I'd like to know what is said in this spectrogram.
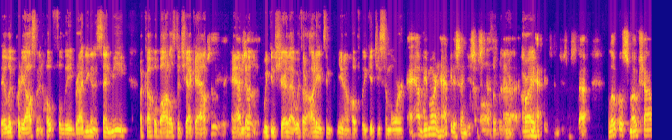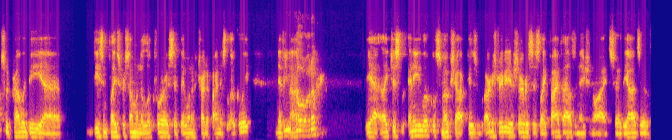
They look pretty awesome. And hopefully, Brad, you're going to send me a couple bottles to check out. Absolutely. And Absolutely. Uh, we can share that with our audience and, you know, hopefully get you some more. Yeah, I'd be more than happy to send you some stuff. Over there. Uh, all right. Happy to send you some stuff. Local smoke shops would probably be a decent place for someone to look for us if they want to try to find us locally. And if Are you not, Colorado? Yeah, like just any local smoke shop because our distributor service is like 5,000 nationwide. So the odds of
